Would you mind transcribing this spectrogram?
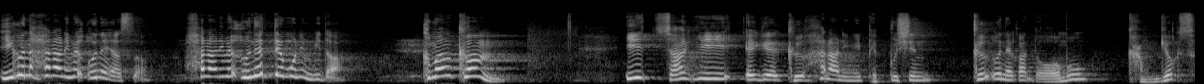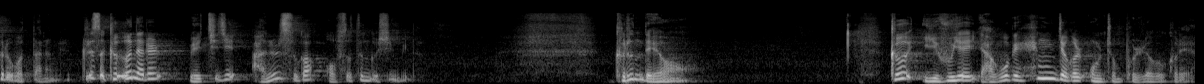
이건 하나님의 은혜였어 하나님의 은혜 때문입니다. 그만큼 이 자기에게 그 하나님이 베푸신 그 은혜가 너무 감격스러웠다는 거예요. 그래서 그 은혜를 외치지 않을 수가 없었던 것입니다. 그런데요 그 이후에 야곱의 행적을 오늘 좀 보려고 그래요.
